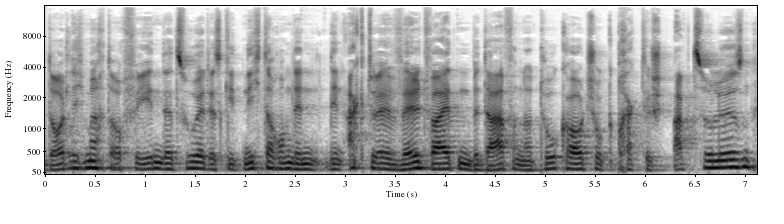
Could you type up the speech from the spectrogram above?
deutlich macht, auch für jeden, der zuhört. Es geht nicht darum, den, den aktuell weltweiten Bedarf an Naturkautschuk praktisch abzulösen,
